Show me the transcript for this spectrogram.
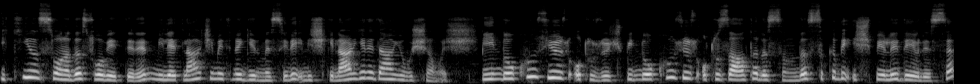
2 yıl sonra da Sovyetlerin Milletler Cemiyeti'ne girmesiyle ilişkiler yeniden yumuşamış. 1933-1936 arasında sıkı bir işbirliği devresi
